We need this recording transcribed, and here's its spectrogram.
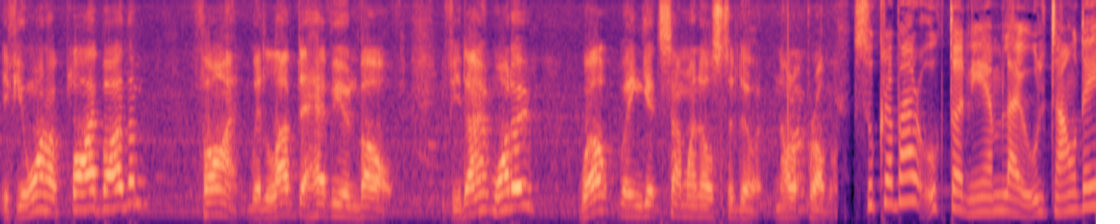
If you want to apply by them, fine. We'd love to have you involved. If you don't want to, well, we can get someone else to do it. Not a problem. शुक्रबार उक्त नियमलाई उल्टाउँदै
